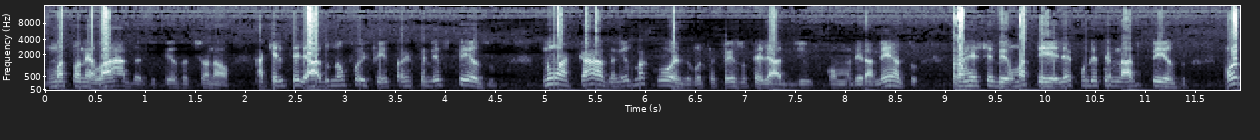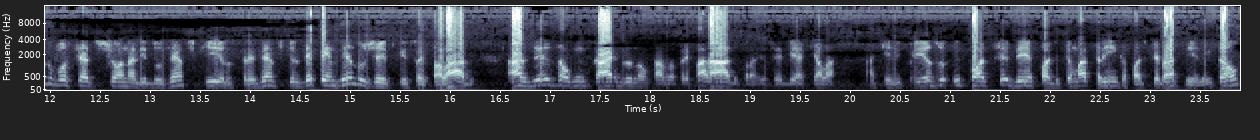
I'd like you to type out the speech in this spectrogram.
uma tonelada de peso adicional. Aquele telhado não foi feito para receber esse peso. Numa casa, a mesma coisa. Você fez o telhado de, com madeiramento para receber uma telha com determinado peso. Quando você adiciona ali 200 quilos, 300 quilos, dependendo do jeito que isso é falado, às vezes algum caibro não estava preparado para receber aquela aquele peso e pode ceder, pode ter uma trinca, pode quebrar telha. Então,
